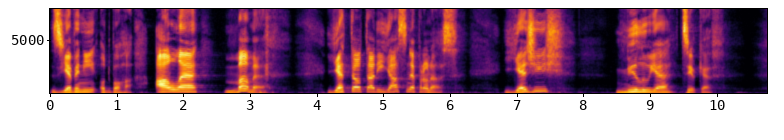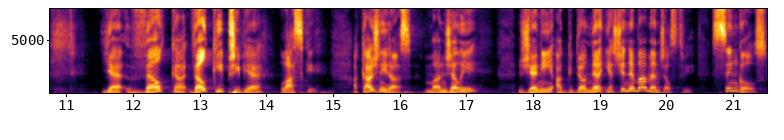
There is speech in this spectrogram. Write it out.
zjevení od Boha. Ale máme je to tady jasné pro nás. Ježíš miluje církev. Je velká, velký příběh lásky. A každý nás, manželí, ženy a kdo ne, ještě nemá manželství, singles,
